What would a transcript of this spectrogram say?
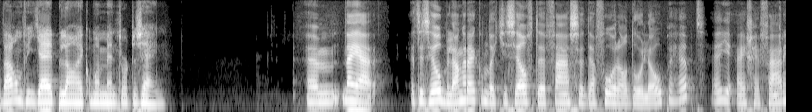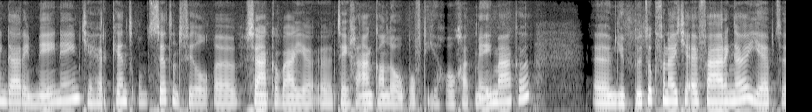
waarom vind jij het belangrijk om een mentor te zijn? Um, nou ja, het is heel belangrijk omdat je zelf de fase daarvoor al doorlopen hebt. Hè, je eigen ervaring daarin meeneemt. Je herkent ontzettend veel uh, zaken waar je uh, tegenaan kan lopen of die je gewoon gaat meemaken. Uh, je put ook vanuit je ervaringen. Je hebt uh,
